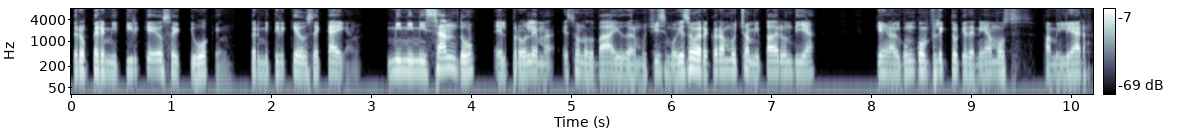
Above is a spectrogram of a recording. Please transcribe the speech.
pero permitir que ellos se equivoquen, permitir que ellos se caigan, minimizando el problema, eso nos va a ayudar muchísimo. Y eso me recuerda mucho a mi padre un día, que en algún conflicto que teníamos familiar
